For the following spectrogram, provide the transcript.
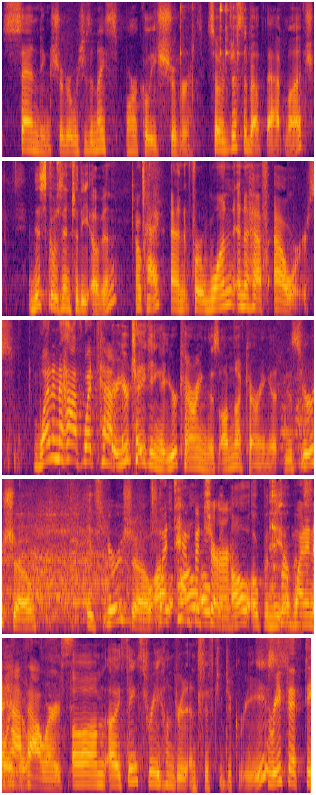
sanding sugar which is a nice sparkly sugar so just about that much this goes into the oven Okay. and for one and a half hours One and a half. What temp? here, you're taking it. You're carrying this. I'm not carrying it. It's your show. It's your show. what I'll- I'll temperature? open, I'll open the for oven one and a for half you. hours. Um, I think 350 degrees. 350.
